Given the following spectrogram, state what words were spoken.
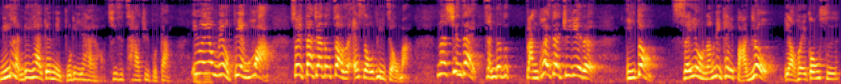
你很厉害跟你不厉害哈，其实差距不大，因为又没有变化，所以大家都照着 SOP 走嘛。那现在整个板块在剧烈的移动，谁有能力可以把肉咬回公司？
